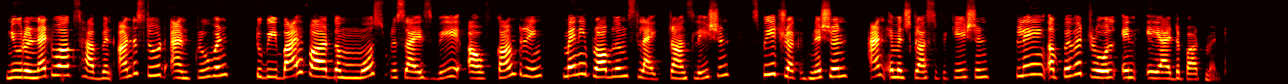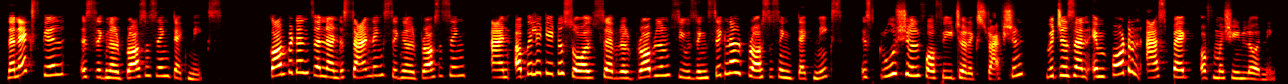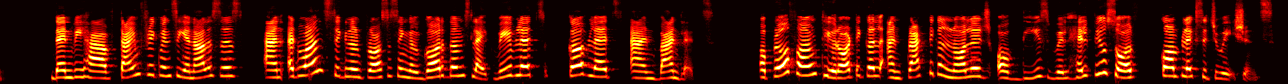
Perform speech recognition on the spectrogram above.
Neural networks have been understood and proven to be by far the most precise way of countering many problems like translation, speech recognition, and image classification, playing a pivot role in AI department. The next skill is signal processing techniques. Competence in understanding signal processing and ability to solve several problems using signal processing techniques is crucial for feature extraction, which is an important aspect of machine learning. Then we have time frequency analysis and advanced signal processing algorithms like wavelets, curvelets, and bandlets. A profound theoretical and practical knowledge of these will help you solve complex situations.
